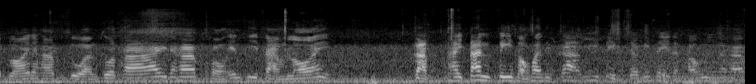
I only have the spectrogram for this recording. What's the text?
เร้อยนะครับ ส่วนตัวท้ายนะครับของ NP 300 กับไททันปี 2019 20 จะพิเศษกับเขานึงนะครับ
